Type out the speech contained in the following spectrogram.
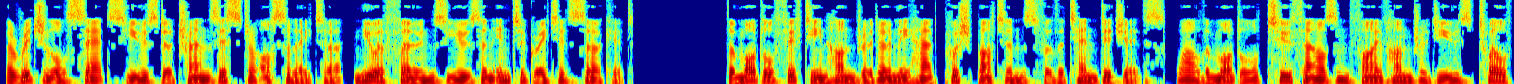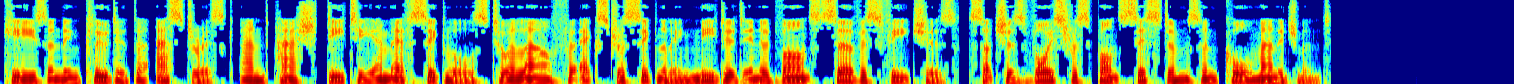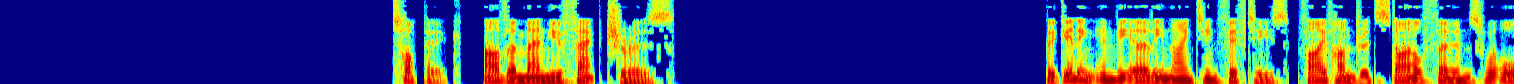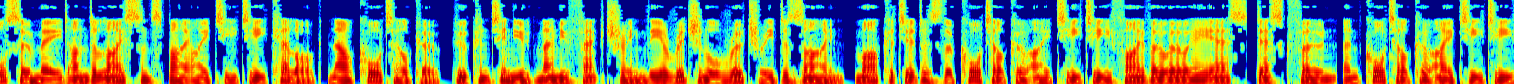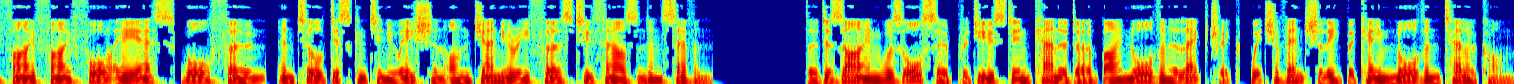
Original sets used a transistor oscillator, newer phones use an integrated circuit. The Model 1500 only had push buttons for the 10 digits, while the Model 2500 used 12 keys and included the asterisk and hash DTMF signals to allow for extra signaling needed in advanced service features, such as voice response systems and call management. Other manufacturers Beginning in the early 1950s, 500-style phones were also made under license by ITT Kellogg now Cortelco, who continued manufacturing the original rotary design, marketed as the Cortelco ITT 500AS desk phone and Cortelco ITT 554AS wall phone, until discontinuation on January 1, 2007. The design was also produced in Canada by Northern Electric, which eventually became Northern Telecom.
